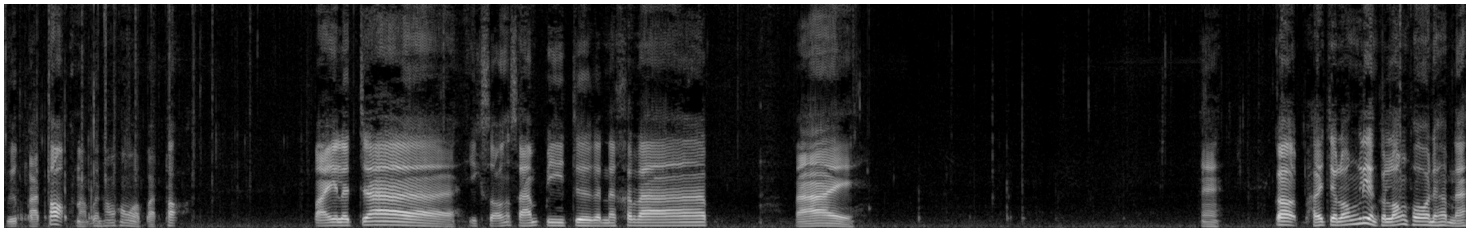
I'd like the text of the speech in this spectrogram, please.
หรือปลาเตาะเนาะเป็นห้องห้องว่าปลาเตาะ ไปละจ้า อีกสองสามปีเจอกันนะครับ ไปอะก็ใครจะร้องเลี่ยงก็ร้องพอนะครับนะ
